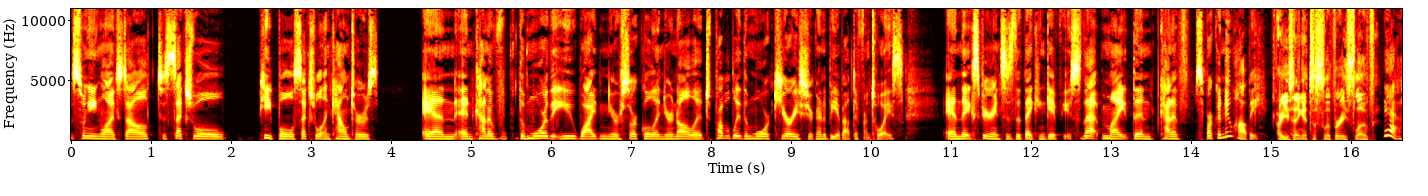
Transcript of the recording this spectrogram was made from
swinging lifestyle, to sexual people, sexual encounters, and and kind of the more that you widen your circle and your knowledge, probably the more curious you're going to be about different toys and the experiences that they can give you. So that might then kind of spark a new hobby. Are you saying it's a slippery slope, Yeah.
